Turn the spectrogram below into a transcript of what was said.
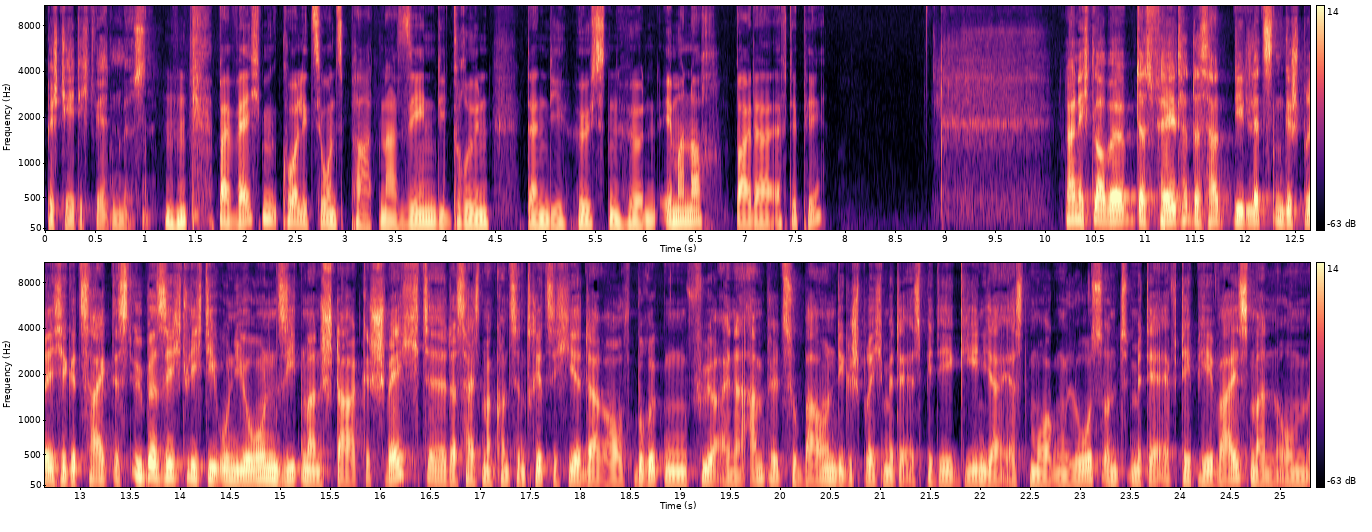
bestätigt werden müssen. Mhm. Bei welchem Koalitionspartner sehen die Grünen denn die höchsten Hürden? Immer noch bei der FDP? Nein, ich glaube, das Feld, das hat die letzten Gespräche gezeigt, ist übersichtlich. Die Union sieht man stark geschwächt. Äh, das heißt, man konzentriert sich hier darauf, Brücken für eine Ampel zu bauen. Die Gespräche mit der SPD gehen ja erst morgen los und mit der FDP weiß man um,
